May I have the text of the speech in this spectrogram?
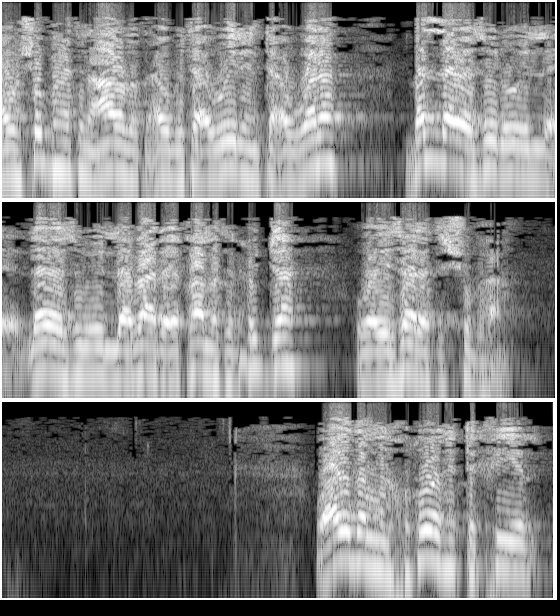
أو شبهة عرضت أو بتأويل تأوله بل لا يزول لا يزول إلا بعد إقامة الحجة وإزالة الشبهة. وأيضا من خطورة التكفير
